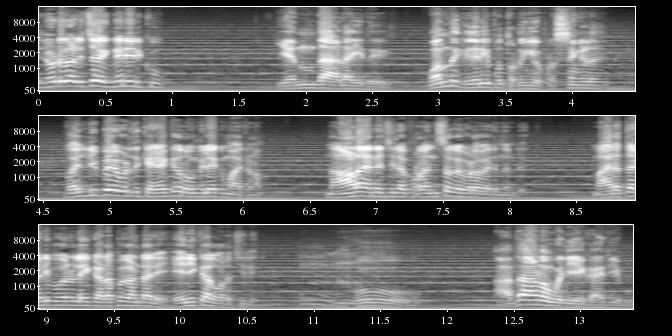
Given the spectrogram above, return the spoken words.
എന്നോട് കളിച്ചാ എങ്ങനെ ഇരിക്കും? എന്താടാ ഇത്? വന്ന് കേറിയപ്പോ തുടങ്ങിയോ പ്രശ്നങ്ങൾ? വല്യപ്പ ഇവിടുത്തെ കിഴക്ക റൂമിലേക്ക് മാറ്റണം. നാളെ എന്റെ ചില ഫ്രണ്ട്സൊക്കെ ഇവിടെ വരുന്നുണ്ട്. മരത്തടി പോലുള്ള ഈ കിടപ്പ് കണ്ടാലേ എനിക്കാ കുറച്ചിൽ. ഓ അതാണോ വലിയ കാര്യം?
